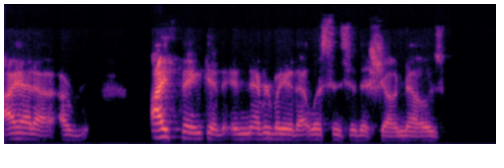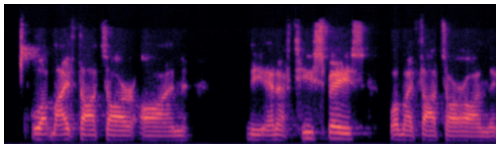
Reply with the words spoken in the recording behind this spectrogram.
I had a, a I think, and, and everybody that listens to this show knows what my thoughts are on the NFT space, what my thoughts are on the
